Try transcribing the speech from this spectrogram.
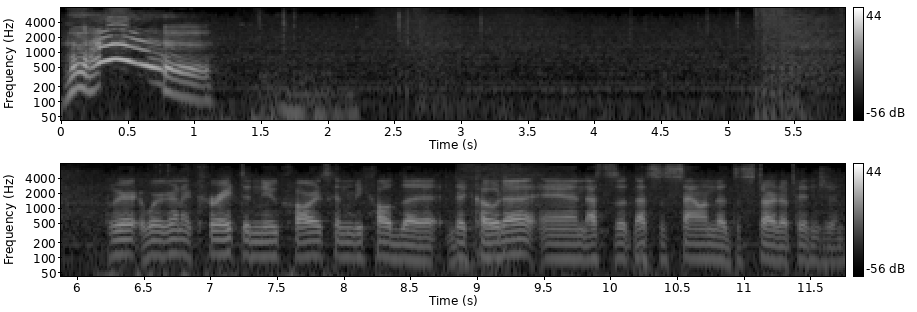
we're we're gonna create the new car. It's gonna be called the Dakota, and that's the, that's the sound of the startup engine.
